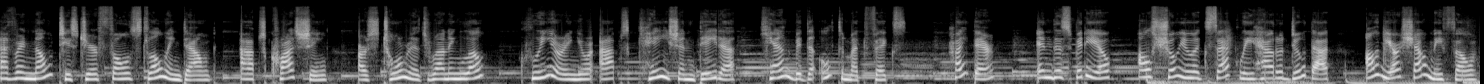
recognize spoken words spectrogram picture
Ever noticed your phone slowing down, apps crashing, or storage running low? Clearing your app's cache and data can be the ultimate fix. Hi there! In this video, I'll show you exactly how to do that on your Xiaomi phone.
